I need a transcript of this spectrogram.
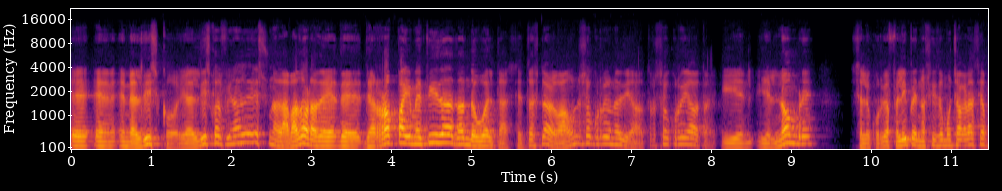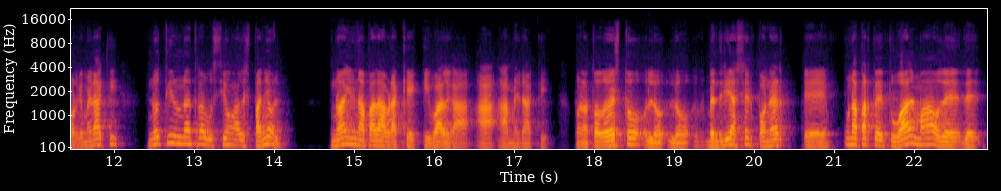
en, en el disco. Y el disco al final es una lavadora de, de- de ropa ahí metida dando vueltas. Entonces, claro, a uno se ocurrió una idea, a otro se ocurría otra. Y el, y el nombre se le ocurrió a Felipe, nos hizo mucha gracia porque Meraki no tiene una traducción al español. No hay una palabra que equivalga a, a Meraki. Bueno, todo esto lo, lo- vendría a ser poner eh, una parte de tu alma o de, de-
